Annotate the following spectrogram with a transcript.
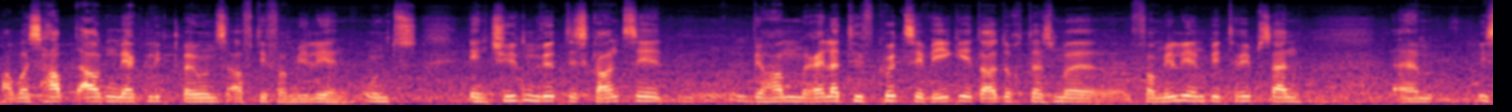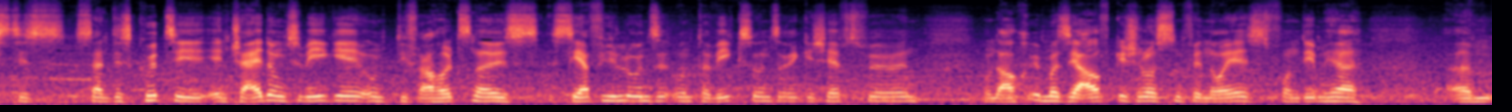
Aber das Hauptaugenmerk liegt bei uns auf die Familien. Und entschieden wird das Ganze, wir haben relativ kurze Wege, dadurch, dass wir Familienbetrieb sind, ist das, sind das kurze Entscheidungswege und die Frau Holzner ist sehr viel unterwegs, unsere Geschäftsführerin, und auch immer sehr aufgeschlossen für Neues. Von dem her ähm,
